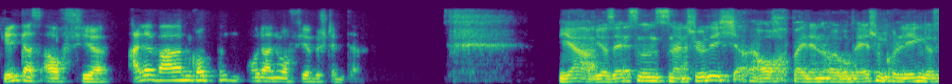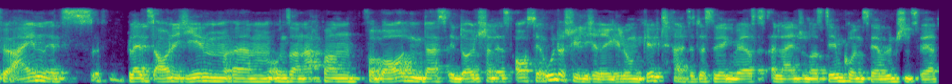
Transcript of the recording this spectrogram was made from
gilt das auch für alle Warengruppen oder nur für bestimmte? Ja, wir setzen uns natürlich auch bei den europäischen Kollegen dafür ein. Jetzt bleibt es auch nicht jedem ähm, unserer Nachbarn verborgen, dass in Deutschland es auch sehr unterschiedliche Regelungen gibt. Also deswegen wäre es allein schon aus dem Grund sehr wünschenswert,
